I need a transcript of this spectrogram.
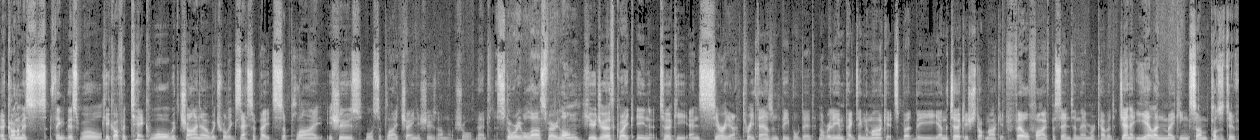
economists think this will kick off a tech war with China, which will exacerbate supply issues or supply chain issues. I'm not sure. That story will last very long. Huge earthquake in Turkey and Syria. 3,000 people dead. Not really impacting the markets, but the and the Turkish stock market fell 5% and then recovered. Janet Yellen making some positive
